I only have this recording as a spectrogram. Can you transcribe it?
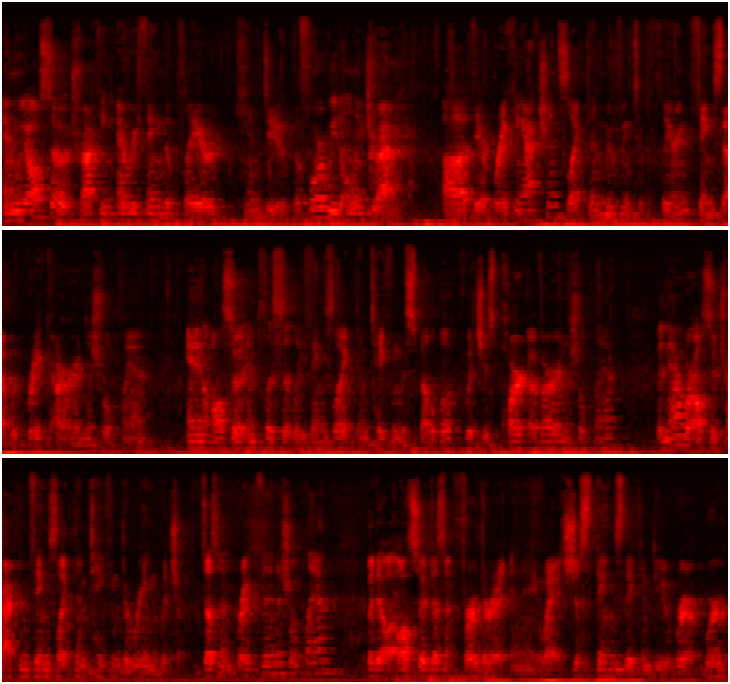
And we also tracking everything the player can do. Before we'd only track uh, their breaking actions, like them moving to the clearing, things that would break our initial plan, and also implicitly things like them taking the spell book, which is part of our initial plan. But now we're also tracking things like them taking the ring, which doesn't break the initial plan, but it also doesn't further it in any way. It's just things they can do. We're, we're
